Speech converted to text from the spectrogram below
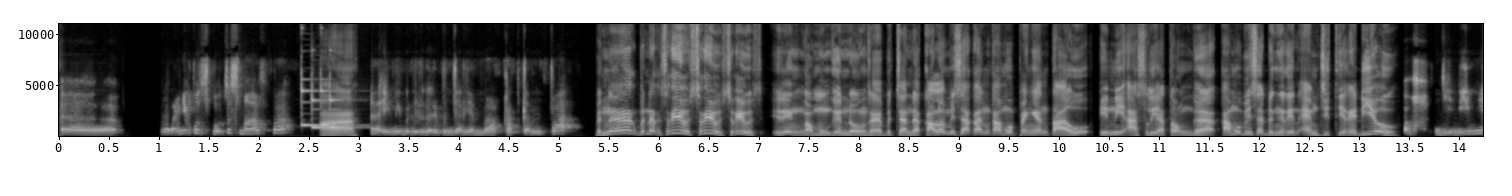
Eh, suaranya putus-putus, maaf Pak. Ah, Eh, ini bener dari pencarian bakat kan Pak? Bener, bener, serius, serius, serius. Ini nggak mungkin dong saya bercanda. Kalau misalkan kamu pengen tahu ini asli atau enggak, kamu bisa dengerin MGT Radio. Oh, jadi ini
